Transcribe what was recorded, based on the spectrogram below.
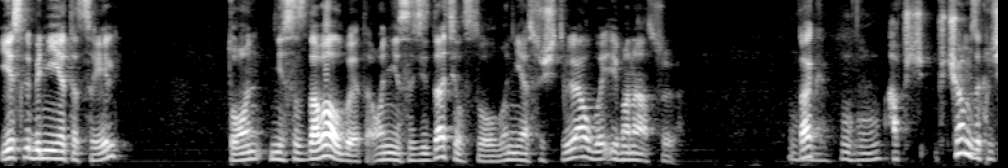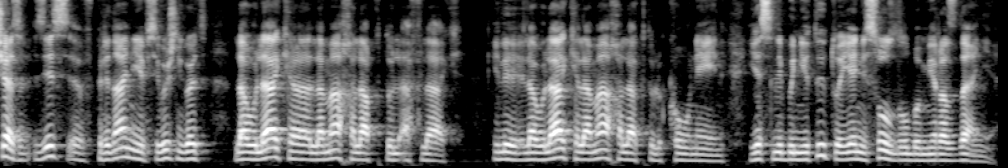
Если бы не эта цель, то он не создавал бы это, он не созидательствовал, он не осуществлял бы эманацию. Так? Мгм. А в, в чем заключается? Здесь э, в предании Всевышний говорит «Лауляка лама халактуль афляк» или «Лауляка лама халактуль каунейн». Если бы не ты, то я не создал бы мироздание.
